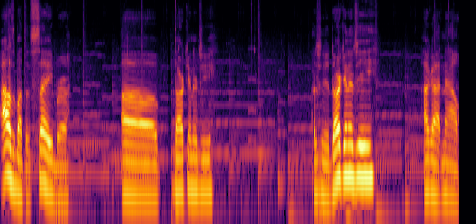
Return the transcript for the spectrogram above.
I was about to say, bruh. Uh, dark energy. I just need a dark energy. I got now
